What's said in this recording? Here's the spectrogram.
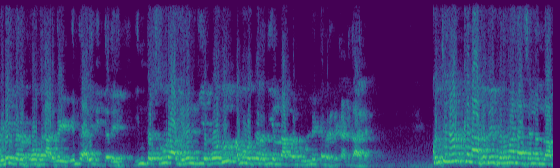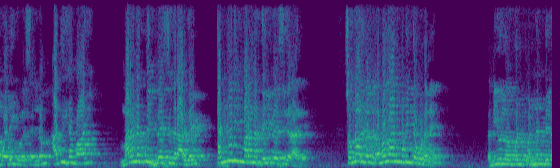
விடைபெறப் போகிறார்கள் என்று அறிவித்தது. இந்த சூறா இறங்கிய போதும் அபுபக்கர் ரதி அல்லாஹ் உள்ளிட்டவர்கள் அழுதார்கள். கொஞ்ச நாட்களாகவே பெருமானார் செல்லல்லாஹு அலைஹி செல்லும் அதிகமாய் மரணத்தை பேசுகிறார்கள் தங்களின் மரணத்தை பேசுகிறார்கள். சொன்னார்கள் ரமலான் முடிந்த உடனே ரபியுல் அவ்வல் பன்னெண்டுல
